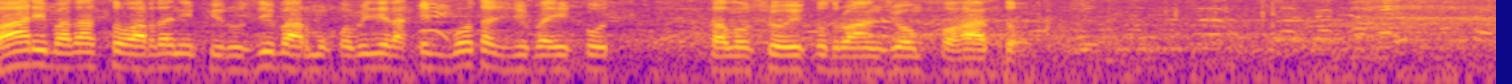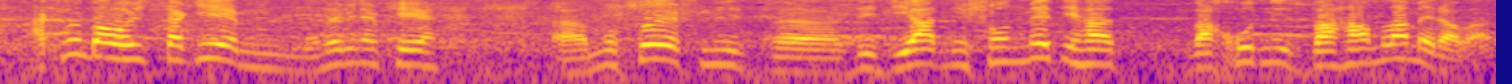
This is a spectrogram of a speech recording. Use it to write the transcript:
баҳри ба даст овардани пирӯзӣ бар муқобили рақиб бо таҷрибаи худ талошҳои худро анҷом хоҳад дод. Акнун ба оҳистагӣ мебинем ки мусоев низ зиддият нишон медиҳад ва худ низ ба ҳамла меравад.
